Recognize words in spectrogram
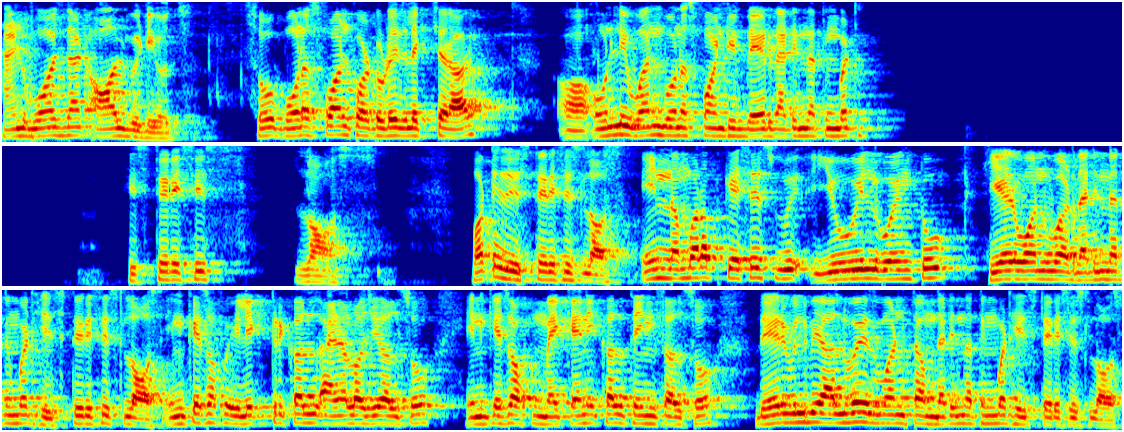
and watch that all videos. So bonus point for today's lecture are uh, only one bonus point is there that is nothing but hysteresis loss what is hysteresis loss? In number of cases you will going to hear one word that is nothing but hysteresis loss. In case of electrical analogy also in case of mechanical things also there will be always one term that is nothing but hysteresis loss.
